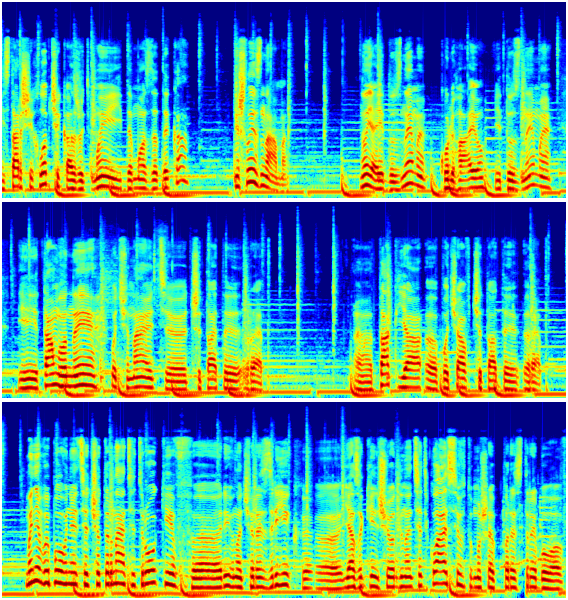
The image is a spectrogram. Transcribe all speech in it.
І старші хлопці кажуть: ми йдемо за ДК, пішли з нами. Ну, я йду з ними, кульгаю, йду з ними, і там вони починають е, читати реп. Е, Так я е, почав читати реп. Мені виповнюється 14 років. е, Рівно через рік е, я закінчую 11 класів, тому що я перестрибував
